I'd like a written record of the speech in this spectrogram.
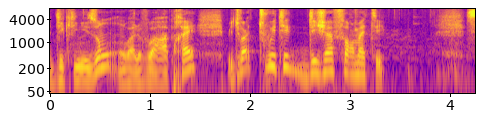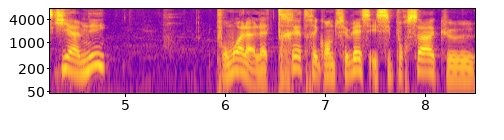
déclinaisons, on va le voir après, mais tu vois, tout était déjà formaté. Ce qui a amené, pour moi, la très très grande faiblesse, et c'est pour ça que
